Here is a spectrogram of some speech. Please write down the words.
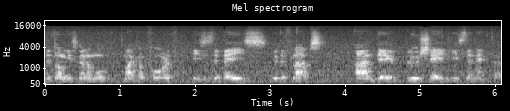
the tongue is going to move back and forth, this is the base with the flaps, and the blue shade is the nectar.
